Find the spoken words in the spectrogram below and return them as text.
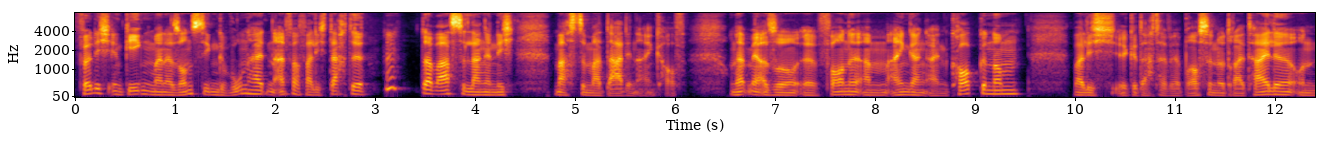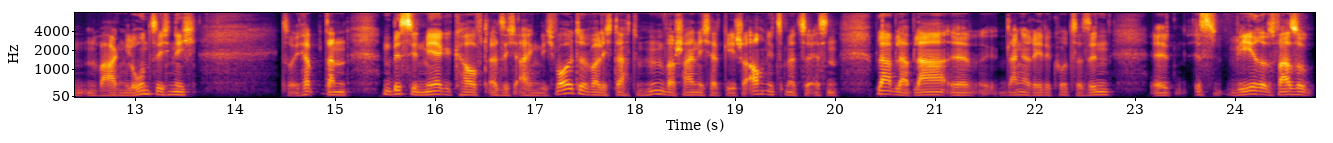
Völlig entgegen meiner sonstigen Gewohnheiten, einfach weil ich dachte, hm, da warst du lange nicht, machst du mal da den Einkauf. Und habe mir also äh, vorne am Eingang einen Korb genommen, weil ich äh, gedacht habe, ja, brauchst du nur drei Teile und ein Wagen lohnt sich nicht. So, ich habe dann ein bisschen mehr gekauft, als ich eigentlich wollte, weil ich dachte, hm, wahrscheinlich hat Gesche auch nichts mehr zu essen. Bla bla bla. Äh, lange Rede, kurzer Sinn. Äh, es wäre, es war so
